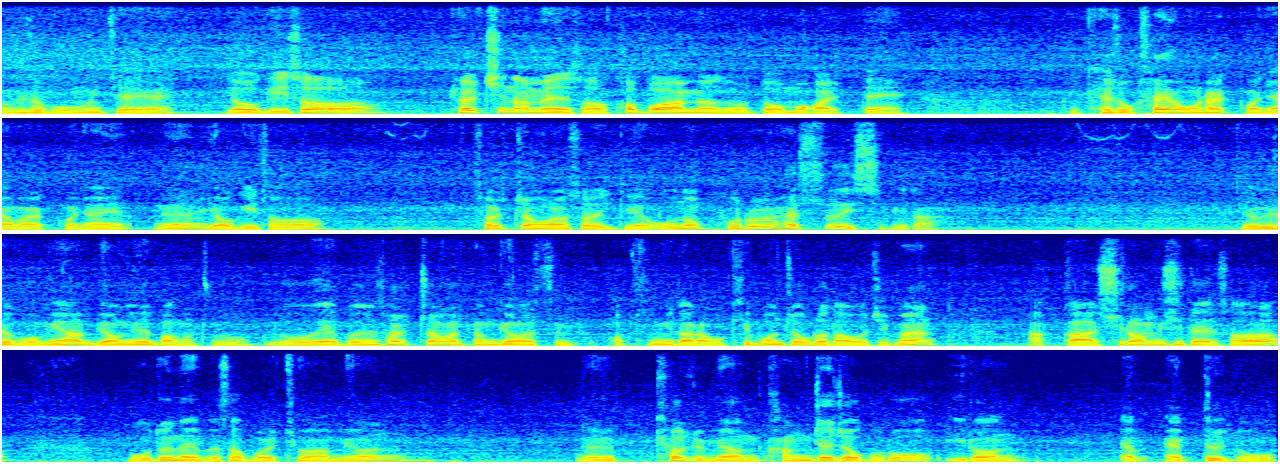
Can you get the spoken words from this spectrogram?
여기서 보면 이제 여기서 펼친 화면에서 커버 화면으로 넘어갈 때 그 계속 사용을 할 거냐 말 거냐는 여기서 설정을 해서 이게 on off를 할 수 있습니다. 여기서 보면 명일방주 이 앱은 설정을 변경할 수 없습니다 라고 기본적으로 나오지만 아까 실험실에서 모든 앱에서 멀티 화면을 켜주면 강제적으로 이런 앱, 앱들도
